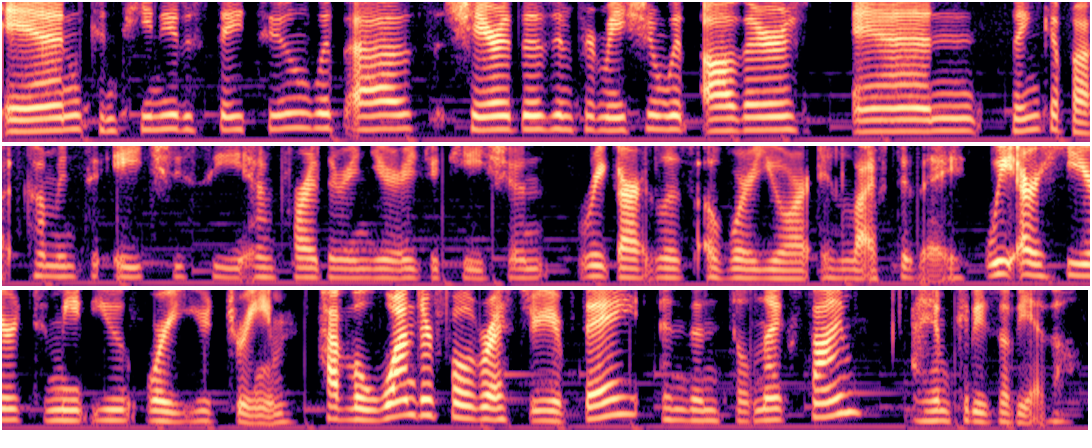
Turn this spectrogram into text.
and continue to stay tuned with us, share this information with others, and think about coming to HCC and furthering your education, regardless of where you are in life today. We are here to meet you where you dream. Have a wonderful rest of your day, and until next time, I am Cris Oviedo.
